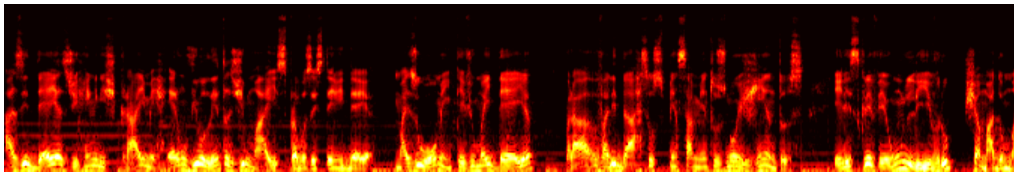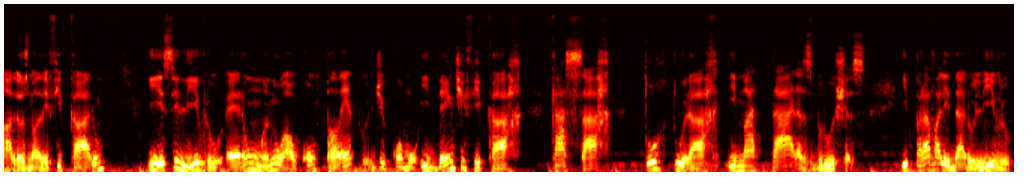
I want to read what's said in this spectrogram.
as ideias de Heinrich Kramer eram violentas demais, para vocês terem ideia. Mas o homem teve uma ideia para validar seus pensamentos nojentos. Ele escreveu um livro chamado Maleus Maleficarum, e esse livro era um manual completo de como identificar caçar, torturar e matar as bruxas. E para validar o livro,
